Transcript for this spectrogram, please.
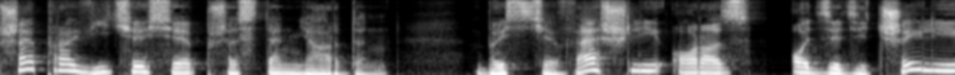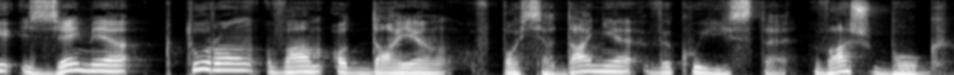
przeprawicie się przez ten Jarden, byście weszli oraz odziedziczyli ziemię, którą wam oddaję w posiadanie wykuiste, wasz Bóg.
